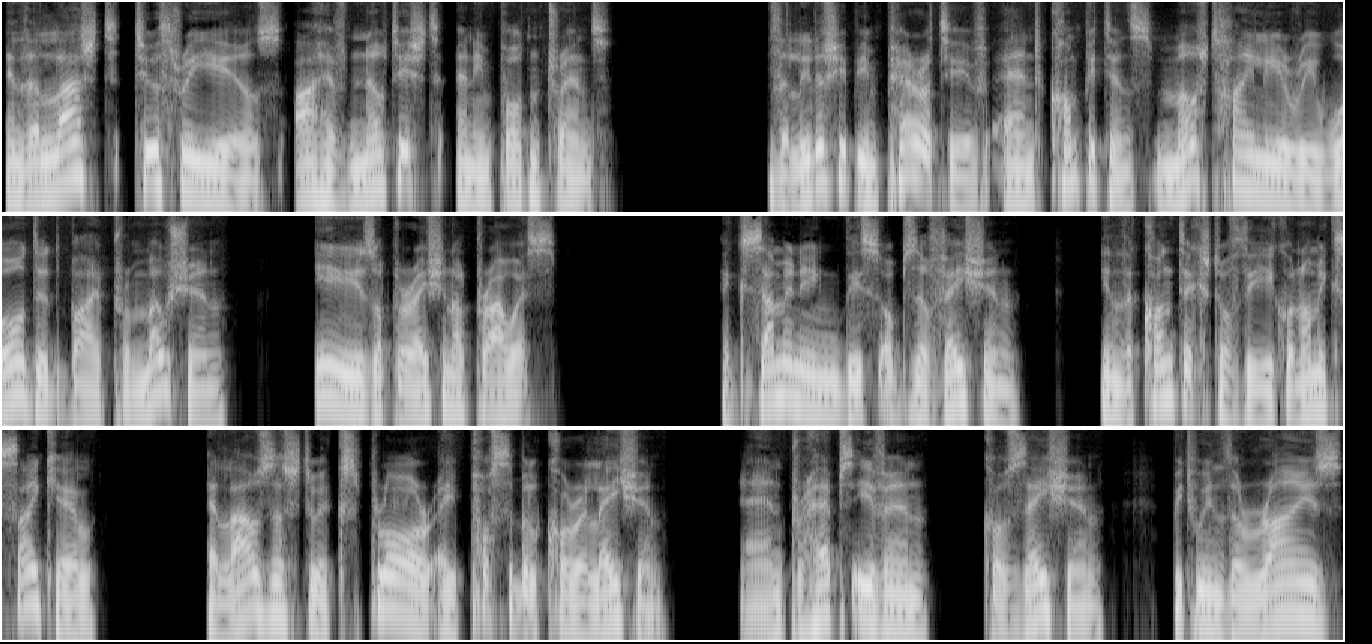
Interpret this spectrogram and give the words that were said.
In the last two, three years, I have noticed an important trend. The leadership imperative and competence most highly rewarded by promotion is operational prowess. Examining this observation in the context of the economic cycle allows us to explore a possible correlation and perhaps even causation between the rise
